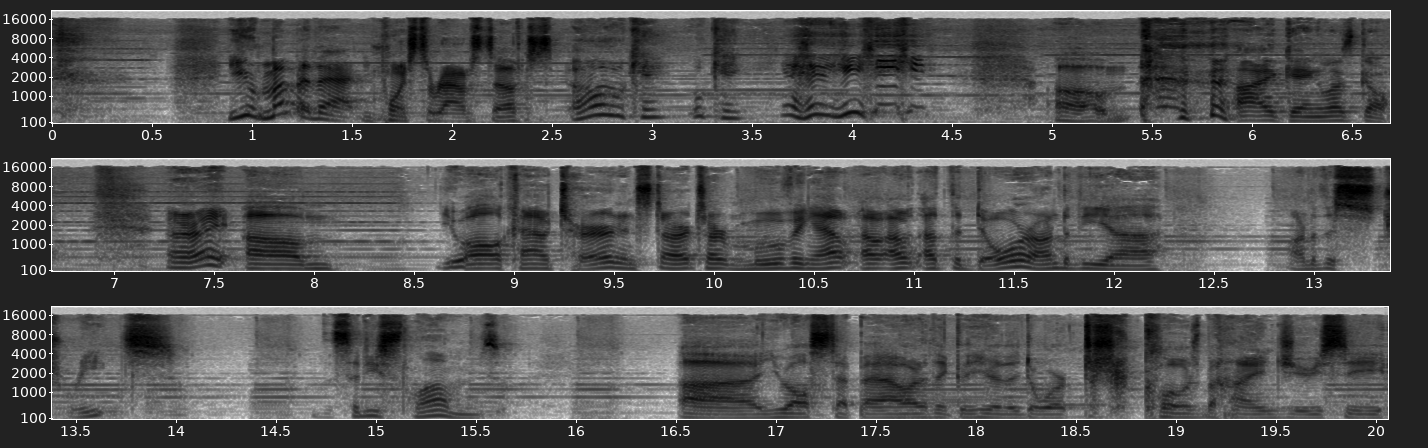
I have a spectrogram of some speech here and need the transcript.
you remember that? He points to round stuff. Just, oh, okay, okay. um. All right, gang, let's go. all right. Um, you all kind of turn and start start moving out out, out, out the door onto the uh, onto the streets, the city slums. Uh, you all step out. I think you hear the door close behind you. You see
